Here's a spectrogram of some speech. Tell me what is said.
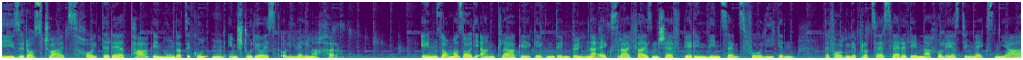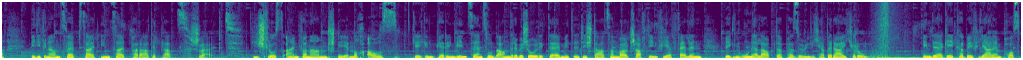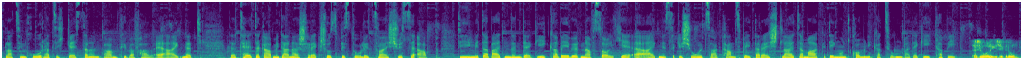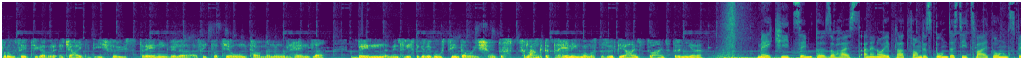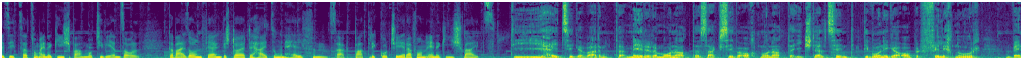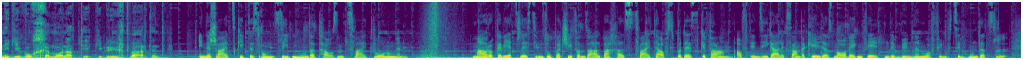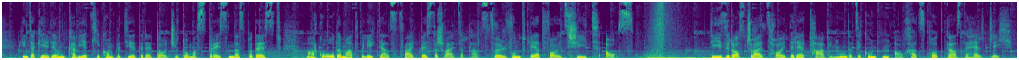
Die Südostschweiz, heute der Tag in 100 Sekunden. Im Studio ist Olivia Limacher. Im Sommer soll die Anklage gegen den Bündner Ex-Raiffeisen-Chef Pierin Vinzenz vorliegen. Der folgende Prozess wäre demnach wohl erst im nächsten Jahr, wie die Finanzwebsite Inside Paradeplatz schreibt. Die Schlusseinvernahmen stehen noch aus. Gegen Pierin Vinzenz und andere Beschuldigte ermittelt die Staatsanwaltschaft in vier Fällen wegen unerlaubter persönlicher Bereicherung. In der GKB-Filiale im Postplatz in Chur hat sich gestern ein Banküberfall ereignet. Der Täter gab mit einer Schreckschusspistole zwei Schüsse ab. Die Mitarbeitenden der GKB würden auf solche Ereignisse geschult, sagt Hans-Peter Recht, Leiter Marketing und Kommunikation bei der GKB. Eine Schulung ist eine Grundvoraussetzung, aber entscheidend ist für uns Training, weil eine Situation kann man nur handeln, wenn, wenn das richtige Bewusstsein da ist. Und das verlangt ein Training, man muss das wirklich eins zu eins trainieren. Make It Simple, so heißt eine neue Plattform des Bundes, die Zweitwohnungsbesitzer zum Energiesparen motivieren soll. Dabei sollen ferngesteuerte Heizungen helfen, sagt Patrick Gocera von Energie Schweiz. Die Heizungen während mehrerer Monate, sechs, sieben, acht Monate eingestellt sind, die Wohnungen aber vielleicht nur wenige Wochen, Monate gebraucht werden. In der Schweiz gibt es rund 700.000 Zweitwohnungen. Mauro Caviezel ist im Super-G von Saalbach als Zweiter aufs Podest gefahren. Auf den Sieger Alexander Kilde aus Norwegen fehlten dem Bündner nur 15 Hundertstel. Hinter Kilde und Caviezel komplettierte der Deutsche Thomas Dressen das Podest. Marco Odermatt belegte als zweitbester Schweizer Platz 12 und Bert Feutz schied aus. Die Südostschweiz heute der Tag in 100 Sekunden auch als Podcast erhältlich.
